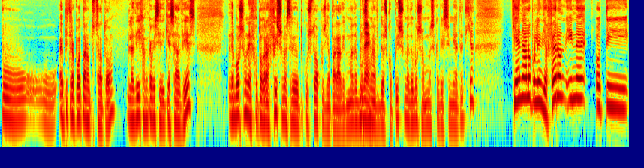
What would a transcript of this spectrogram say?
που επιτρεπόταν από το στρατό. Δηλαδή είχαμε κάποιες ειδικές άδειες. Δεν μπορούσαμε να φωτογραφίσουμε στρατιωτικούς στόχους, για παράδειγμα. Δεν μπορούσαμε ναι. να βιντεοσκοπήσουμε, δεν μπορούσαμε να μπούμε σε κάποια σημεία τέτοια. Και ένα άλλο πολύ ενδιαφέρον είναι ότι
